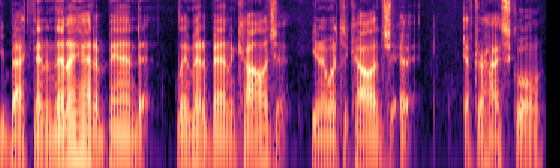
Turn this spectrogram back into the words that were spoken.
back then. And then I had a band. I met a band in college. You know, I went to college uh, after high school.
